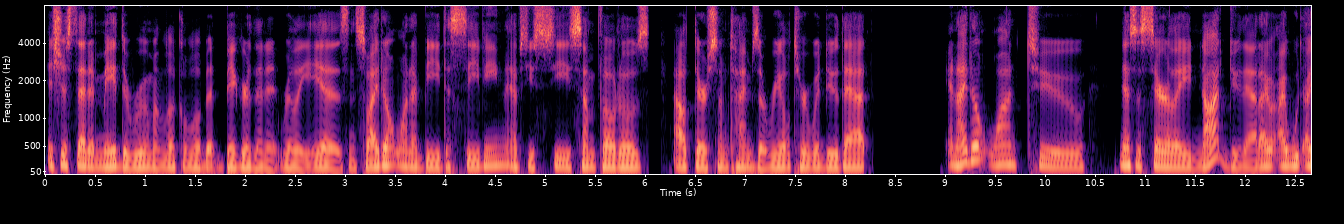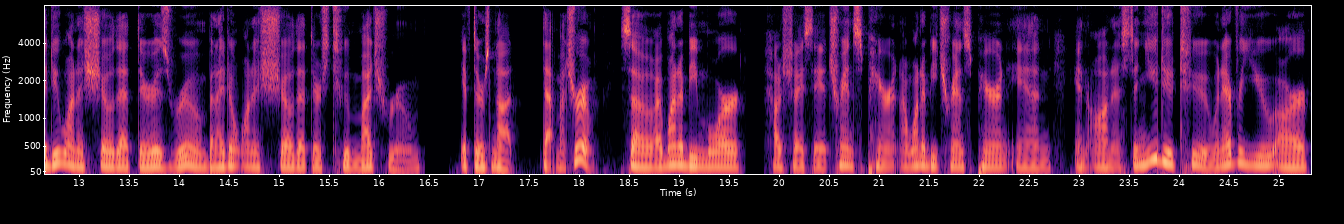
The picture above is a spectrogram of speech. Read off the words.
It's just that it made the room look a little bit bigger than it really is. And so I don't want to be deceiving. As you see some photos out there, sometimes a realtor would do that. And I don't want to necessarily not do that. I, I, do want to show that there is room, but I don't want to show that there's too much room if there's not that much room. So I want to be more how should I say it, transparent. I want to be transparent and and honest. And you do too. Whenever you are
